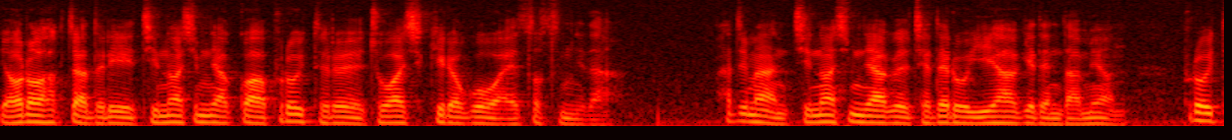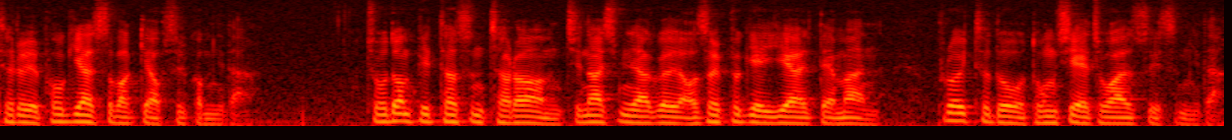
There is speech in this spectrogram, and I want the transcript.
여러 학자들이 진화심리학과 프로이트를 조화시키려고 애썼습니다. 하지만 진화 심리학을 제대로 이해하게 된다면 프로이트를 포기할 수밖에 없을 겁니다. 조던 피터슨처럼 진화 심리학을 어설프게 이해할 때만 프로이트도 동시에 좋아할 수 있습니다.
